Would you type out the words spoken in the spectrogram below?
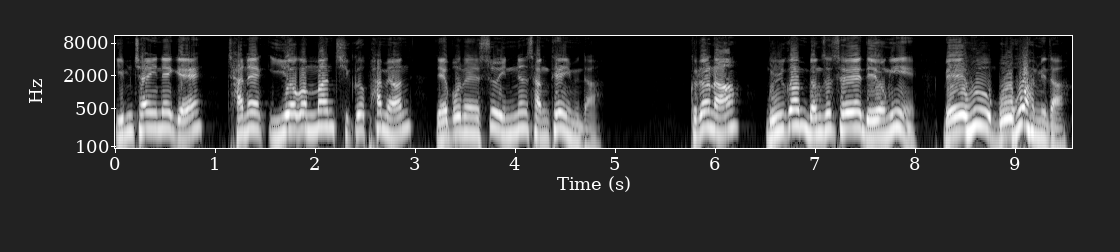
임차인에게 잔액 2억 원만 지급하면 내보낼 수 있는 상태입니다. 그러나 물건 명세서의 내용이 매우 모호합니다.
